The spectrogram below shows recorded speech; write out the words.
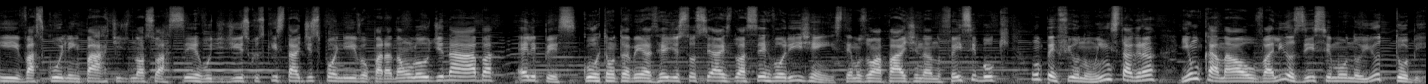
e vasculhem parte de nosso acervo de discos que está disponível para download na aba LPs. Curtam também as redes sociais do Acervo Origens. Temos uma página no Facebook, um perfil no Instagram e um canal valiosíssimo no YouTube.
